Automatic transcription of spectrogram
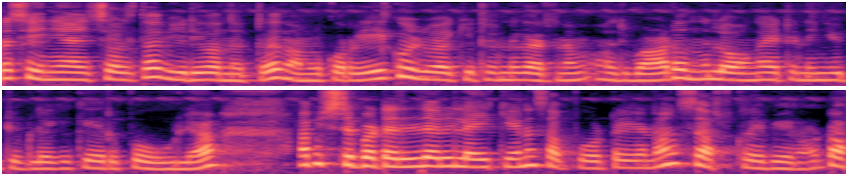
നമ്മുടെ ശനിയാഴ്ചകളത്തെ വീഡിയോ വന്നിട്ട് നമ്മൾ കുറേയൊക്കെ ഒഴിവാക്കിയിട്ടുണ്ട്. കാരണം ഒരുപാടൊന്നും ലോങ് ആയിട്ടുണ്ടെങ്കിൽ യൂട്യൂബിലേക്ക് കയറി പോകില്ല അപ്പോൾ ഇഷ്ടപ്പെട്ട എല്ലാവരും ലൈക്ക് ചെയ്യണം സപ്പോർട്ട് ചെയ്യണം സബ്സ്ക്രൈബ് ചെയ്യണം കേട്ടോ.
